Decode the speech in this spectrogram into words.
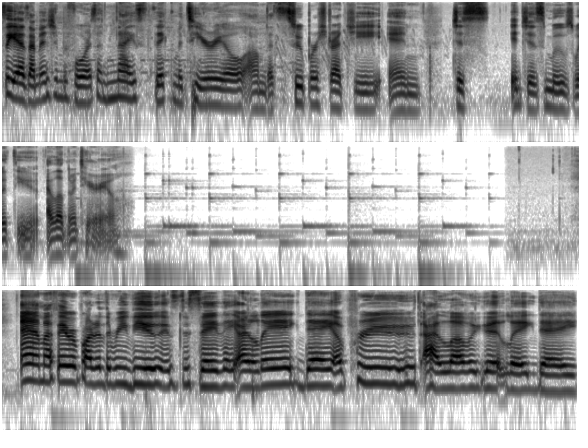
So yeah, as I mentioned before, it's a nice thick material um, that's super stretchy and just it just moves with you. I love the material. And my favorite part of the review is to say they are leg day approved. I love a good leg day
